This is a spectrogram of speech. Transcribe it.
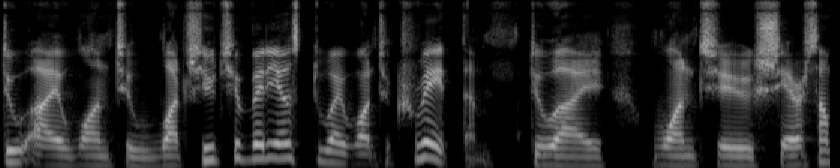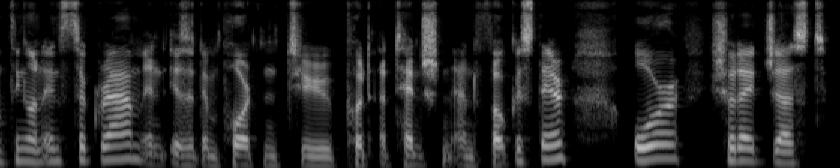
do I want to watch YouTube videos? Do I want to create them? Do I want to share something on Instagram? And is it important to put attention and focus there? Or should I just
